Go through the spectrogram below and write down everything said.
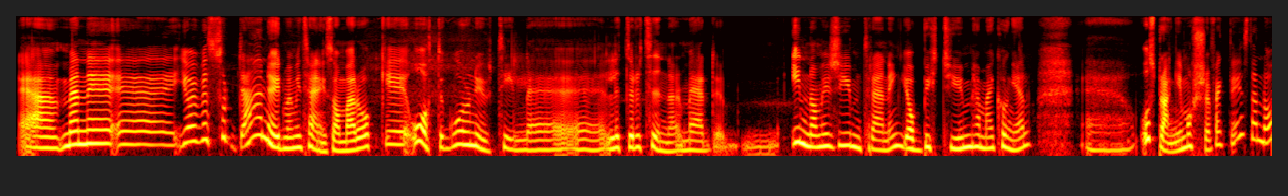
Eh, men eh, jag är väl sådär nöjd med min träningssommar och eh, återgår nu till eh, lite rutiner med mm, inomhus gymträning. Jag bytte gym hemma i Kungälv eh, och sprang i morse faktiskt ändå.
